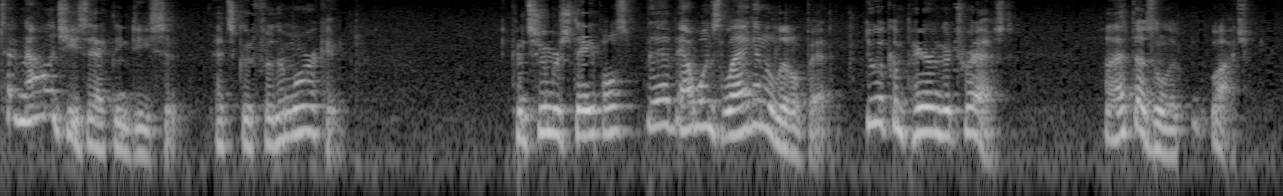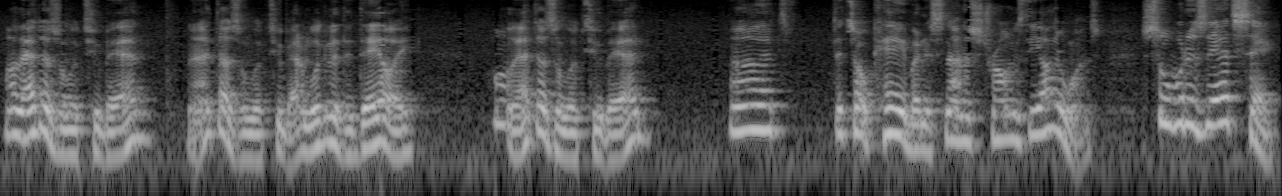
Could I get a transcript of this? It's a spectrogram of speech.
Technology is acting decent. That's good for the market. Consumer staples, that, that one's lagging a little bit. Do a compare and contrast. Well, that doesn't look, watch. Oh, that doesn't look too bad. That doesn't look too bad. I'm looking at the daily. Oh, that doesn't look too bad. Uh, oh, that's, that's okay, but it's not as strong as the other ones. So what does that say?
